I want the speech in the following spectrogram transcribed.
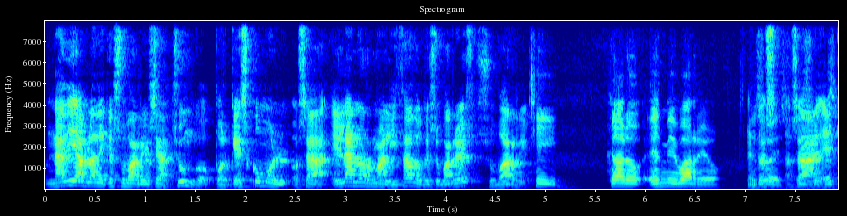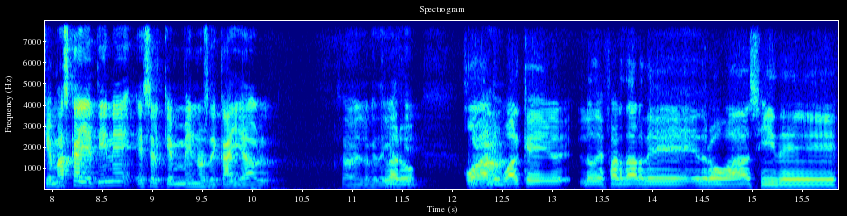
nadie habla de que su barrio sea chungo, porque es como, o sea, él ha normalizado que su barrio es su barrio. Sí, claro, es mi barrio. Entonces, es, o sea, el que más calle tiene es el que menos de calle habla. ¿Sabes lo que te Claro. decir? Joder, al igual que lo de fardar de drogas y de.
